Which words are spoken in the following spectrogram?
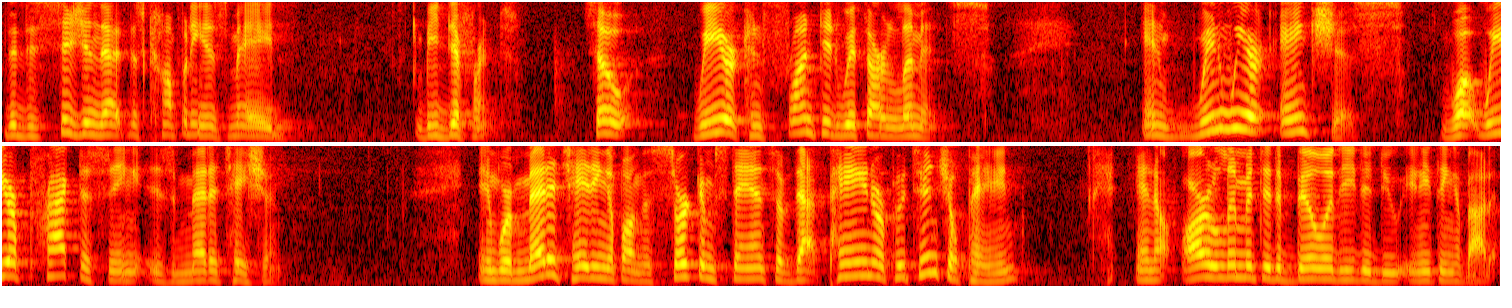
the decision that this company has made be different. So we are confronted with our limits. And when we are anxious, what we are practicing is meditation. And we're meditating upon the circumstance of that pain or potential pain and our limited ability to do anything about it.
